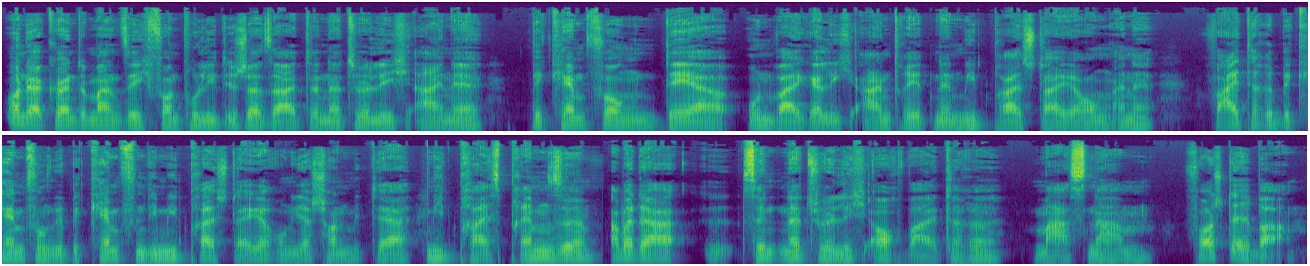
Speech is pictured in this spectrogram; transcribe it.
Und da könnte man sich von politischer Seite natürlich eine Bekämpfung der unweigerlich eintretenden Mietpreissteigerung, eine weitere Bekämpfung. Wir bekämpfen die Mietpreissteigerung ja schon mit der Mietpreisbremse. Aber da sind natürlich auch weitere Maßnahmen vorstellbar.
